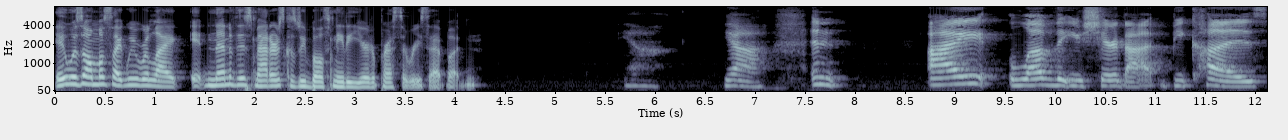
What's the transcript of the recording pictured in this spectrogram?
It was almost like we were like, it, none of this matters because we both need a year to press the reset button. Yeah. And I love that you shared that because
